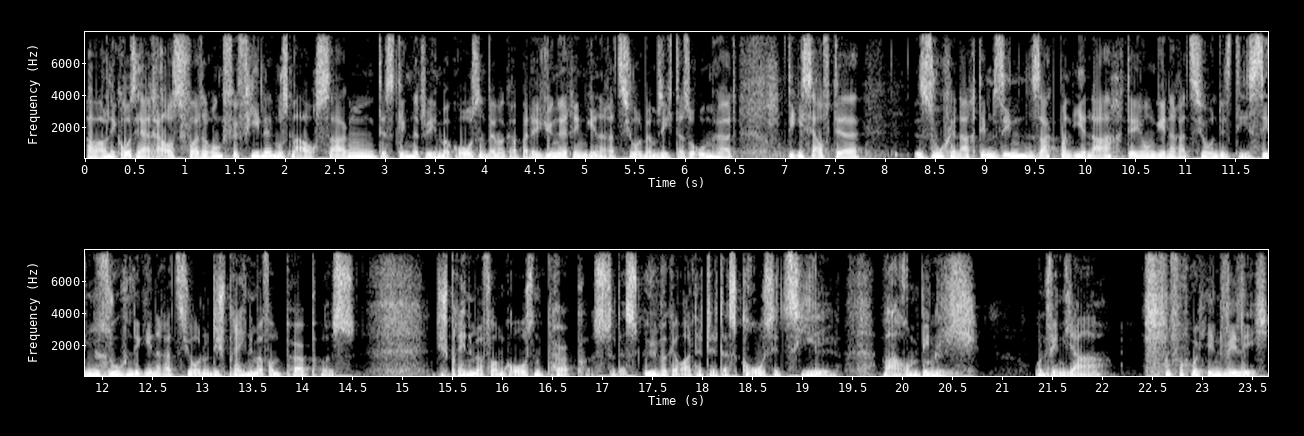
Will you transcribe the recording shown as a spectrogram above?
aber auch eine große Herausforderung für viele, muss man auch sagen. Das klingt natürlich immer groß und wenn man gerade bei der jüngeren Generation, wenn man sich da so umhört, die ist ja auf der Suche nach dem Sinn, sagt man ihr nach, der jungen Generation, das ist die sinnsuchende Generation und die sprechen immer vom Purpose. Die sprechen immer vom großen Purpose, so das Übergeordnete, das große Ziel. Warum bin ich? Und wenn ja, wohin will ich?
